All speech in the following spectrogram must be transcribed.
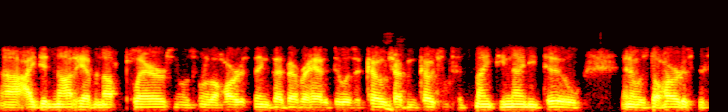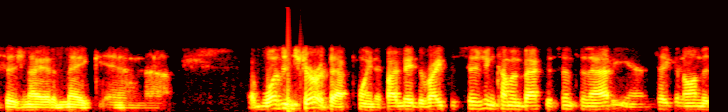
Uh, I did not have enough players, and it was one of the hardest things I've ever had to do as a coach. I've been coaching since 1992, and it was the hardest decision I had to make. And uh, I wasn't sure at that point if I made the right decision coming back to Cincinnati and taking on the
